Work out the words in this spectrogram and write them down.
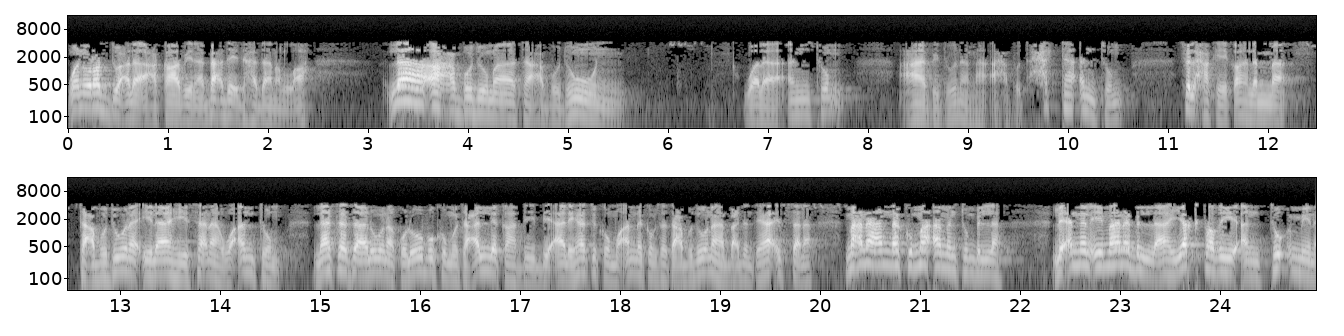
ونرد على أعقابنا بعد إذ هدانا الله. لا أعبد ما تعبدون ولا أنتم عابدون ما أعبد. حتى أنتم في الحقيقة لما تعبدون إلهي سنة وأنتم لا تزالون قلوبكم متعلقة بآلهتكم وأنكم ستعبدونها بعد انتهاء السنة معنى أنكم ما أمنتم بالله. لأن الإيمان بالله يقتضي أن تؤمن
